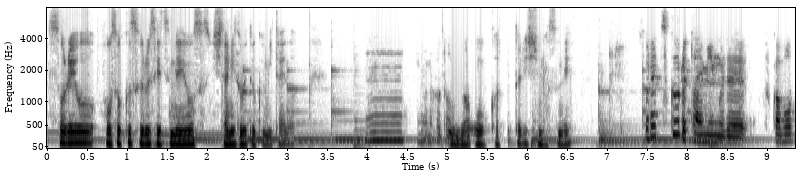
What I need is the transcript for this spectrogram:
それを補足する説明を下に添えておくみたいなうーん、なるほど。のが多かったりしますね。それ作るタイミングで深掘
